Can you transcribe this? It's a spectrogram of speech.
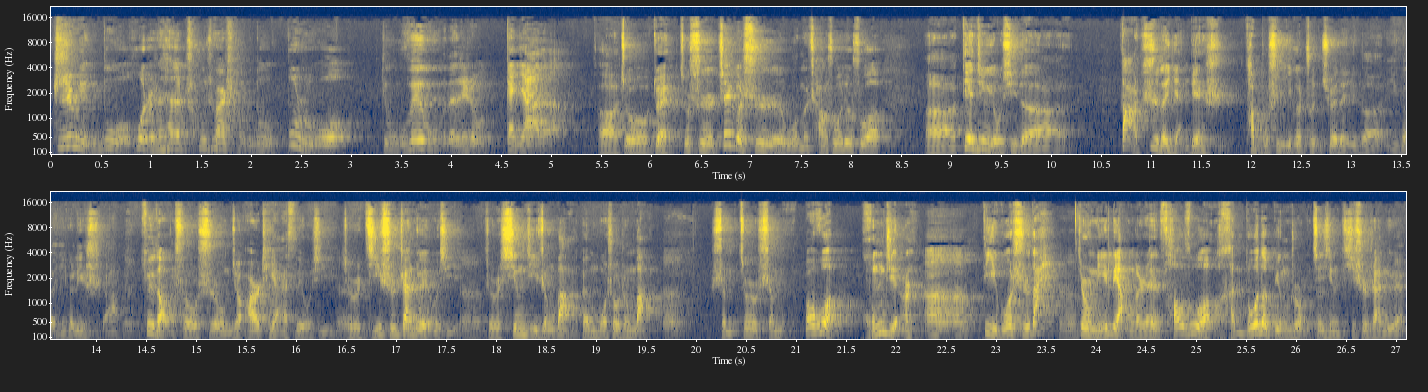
知名度或者是它的出圈程度，不如就五 v 五的这种干架的。啊，就对，就是这个是我们常说，就是说，呃，电竞游戏的大致的演变史，它不是一个准确的一个一个一个历史啊。最早的时候是我们叫 RTS 游戏，就是即时战略游戏，嗯。就是星际争霸跟魔兽争霸，嗯。什么就是什么，包括红警、嗯嗯。帝国时代，嗯。就是你两个人操作很多的兵种进行即时战略，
